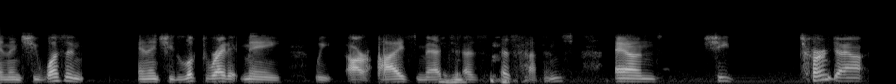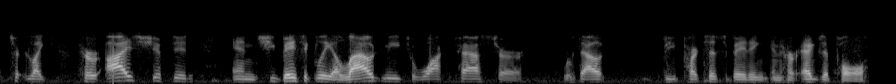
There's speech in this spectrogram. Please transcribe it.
and then she wasn't, and then she looked right at me. We our eyes met Mhm. as as happens, and she turned down t- like her eyes shifted and she basically allowed me to walk past her without be participating in her exit poll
